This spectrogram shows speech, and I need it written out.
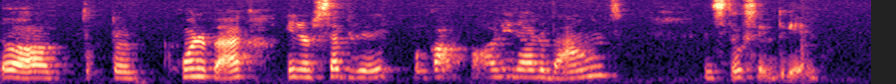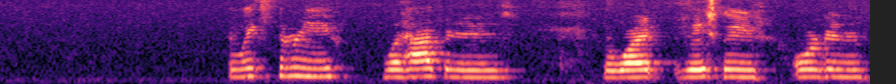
uh, the cornerback intercepted it but got bodied out of bounds and still saved the game. In week three, what happened is the white basically Oregon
